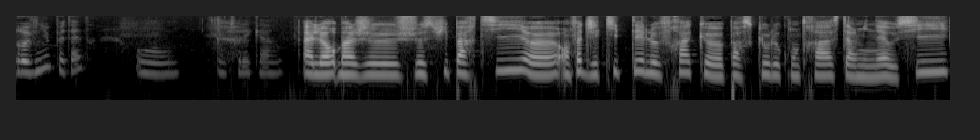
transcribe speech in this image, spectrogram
revenu peut-être? Ou dans tous les cas Alors, bah, je, je suis partie. Euh, en fait, j'ai quitté le FRAC euh, parce que le contrat se terminait aussi.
